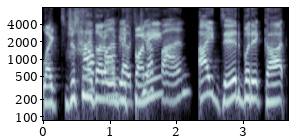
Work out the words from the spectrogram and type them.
like just because I thought it would be though. Funny. fun I did, but it got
